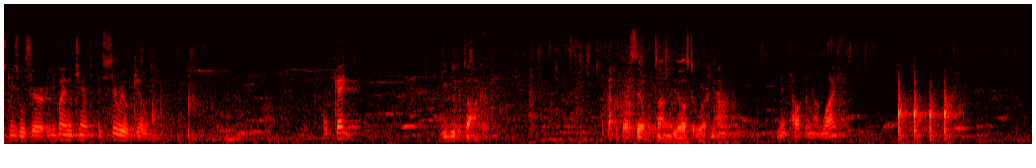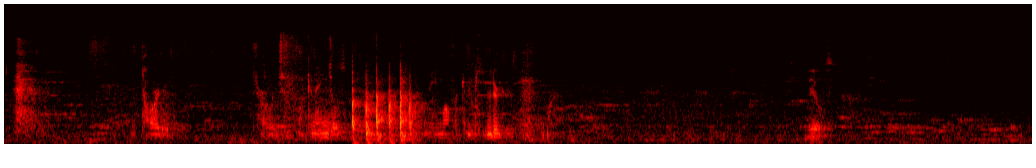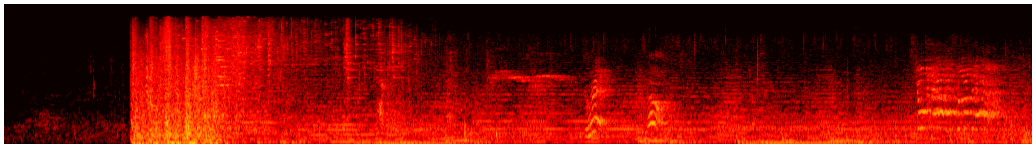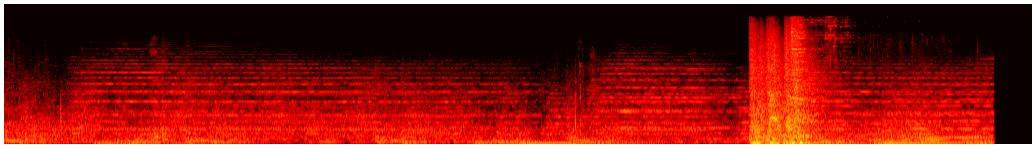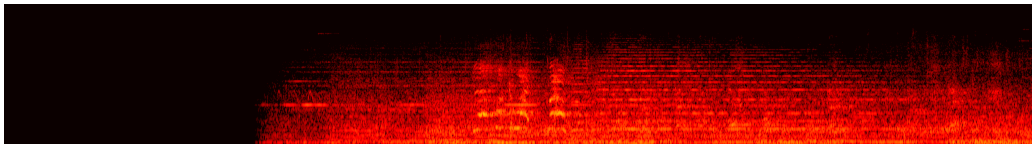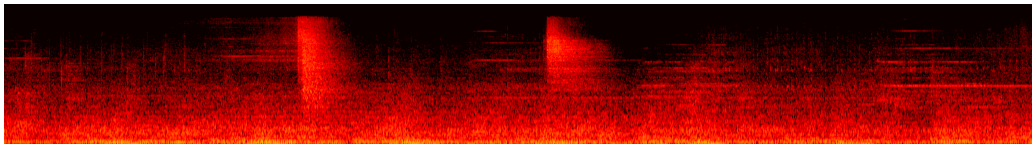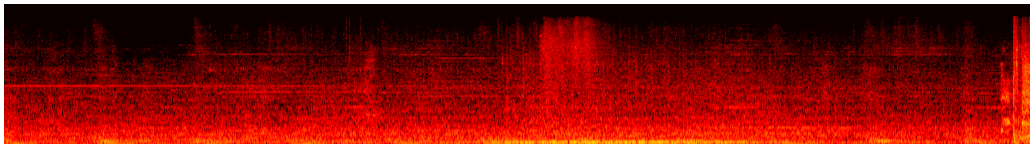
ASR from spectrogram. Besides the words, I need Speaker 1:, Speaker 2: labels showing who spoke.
Speaker 1: Excuse me, sir. Are you by any chance a serial killer? Okay.
Speaker 2: You do the talking. Put that the time of yours to work.
Speaker 1: No. I've been talking to my wife. Retarded. Charlie's fucking angels. Name off a computer.
Speaker 2: Mills.
Speaker 3: Step.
